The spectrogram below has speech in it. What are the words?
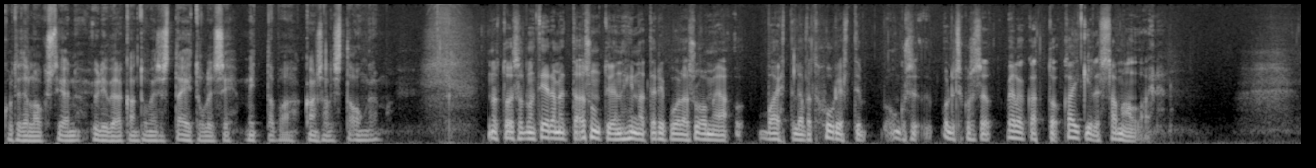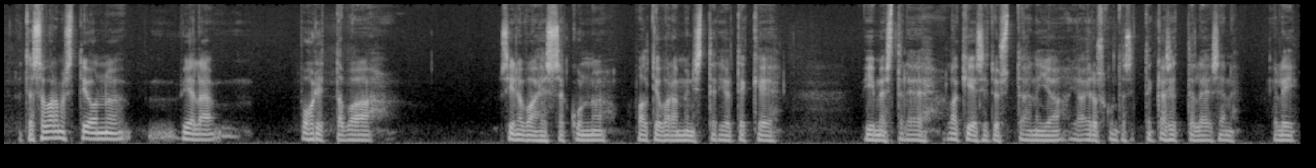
kotitalouksien ylivelkaantumisesta ei tulisi mittavaa kansallista ongelmaa. No toisaalta me tiedämme, että asuntojen hinnat eri puolilla Suomea vaihtelevat hurjasti. Onko se, olisiko se velkakatto kaikille samanlainen? Tässä varmasti on vielä pohdittavaa siinä vaiheessa, kun valtiovarainministeriö tekee, viimeistelee lakiesitystään ja, ja eduskunta sitten käsittelee sen. Eli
